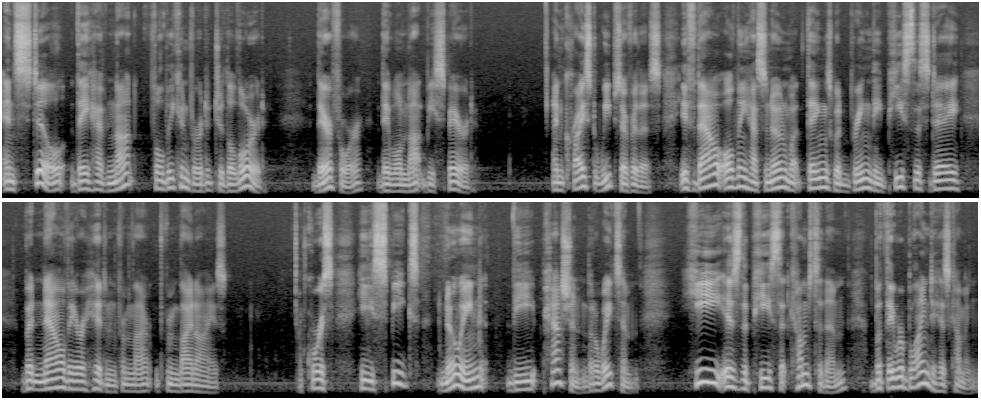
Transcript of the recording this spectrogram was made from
and still they have not fully converted to the Lord. Therefore, they will not be spared. And Christ weeps over this. If thou only hast known what things would bring thee peace this day, but now they are hidden from, thy, from thine eyes. Of course, he speaks knowing the passion that awaits him. He is the peace that comes to them, but they were blind to his coming,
